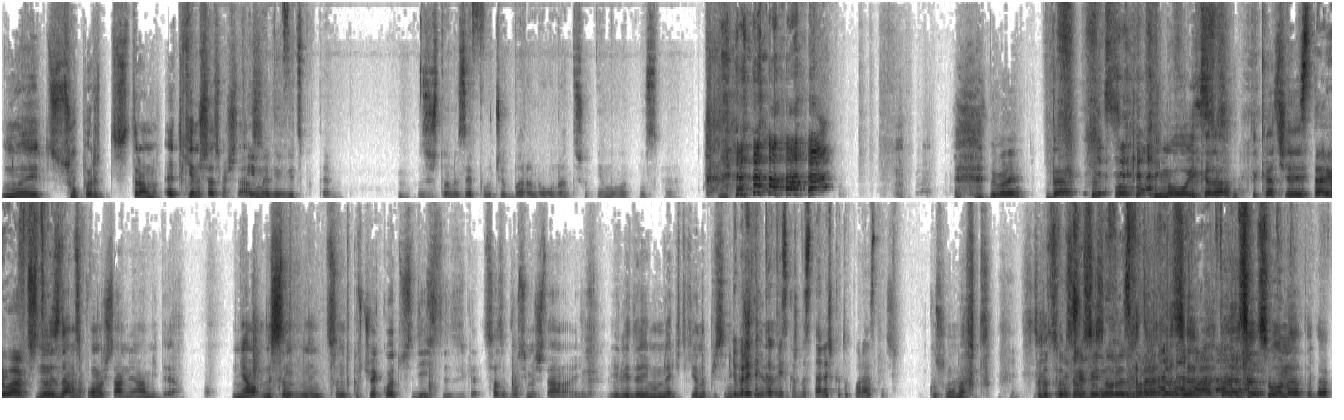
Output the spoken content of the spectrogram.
но е супер странно. Е, такива неща си мечтая. аз. Има един вид по темата. Защо не се получи в бара на Луната, защото няма атмосфера. Добре, да. Okay. Има логика, да. Така че... Стари лавчета. Не знам за какво мечта, нямам идея. Няма, не, съм, не съм такъв човек, който седи и се сега за какво си мечтая, нали? Или да имам някакви такива написани Добре, мечти, ти като нали? искаш да станеш като пораснеш. Космонавт. Очевидно разбрах. Луната. С луната, да.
